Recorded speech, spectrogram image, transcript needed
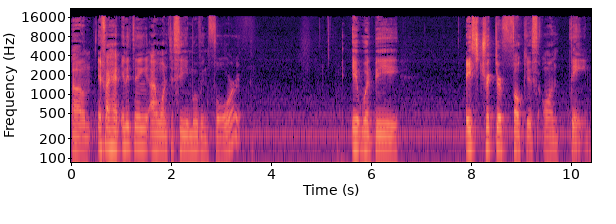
Um, if I had anything I wanted to see moving forward, it would be a stricter focus on theme.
